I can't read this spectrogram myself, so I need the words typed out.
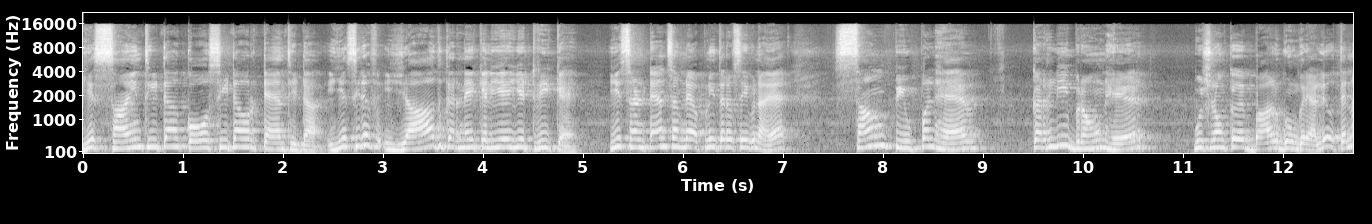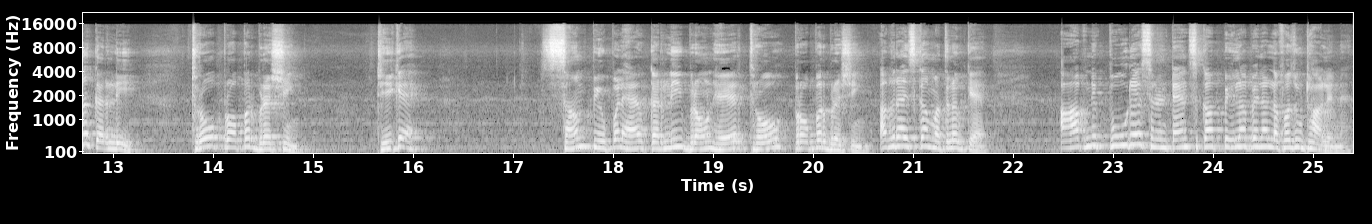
ये साइन थीटा कोस थीटा और टेन थीटा ये सिर्फ़ याद करने के लिए ये ट्रिक है। ये सेंटेंस हमने अपनी तरफ़ से ही बनाया है। Some people have curly brown hair कुछ लोगों के बाल घुंघरैले होते हैं ना करली थ्रो प्रॉपर ब्रशिंग ठीक है? Some people have curly brown hair through proper brushing अब जरा इसका मतलब क्या है? आपने पूरे सेंटेंस का पहला पहला लफज उठा लेना है।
